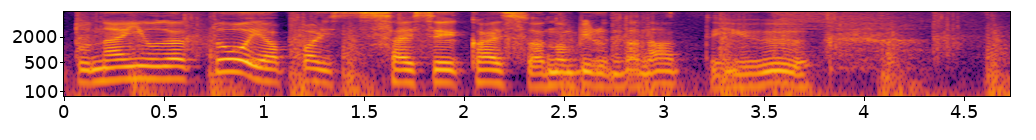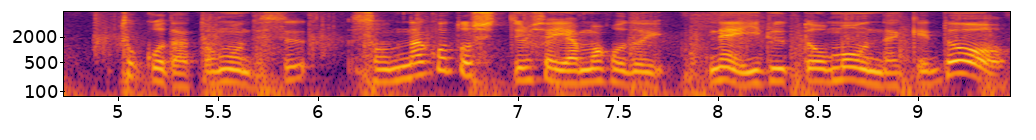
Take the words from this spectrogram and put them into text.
と内容だとやっぱり再生回数は伸びるんだなっていうとこだと思うんです。そんなこと知ってる人は山ほどねいると思うんだけど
